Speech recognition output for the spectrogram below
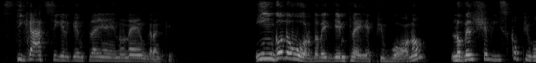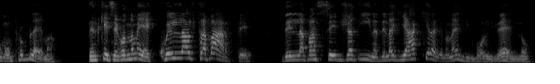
sti cazzi che il gameplay non è un granché. In God of War, dove il gameplay è più buono, lo percepisco più come un problema. Perché secondo me è quell'altra parte della passeggiatina, della chiacchiera che non è di buon livello.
